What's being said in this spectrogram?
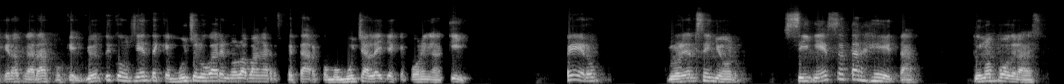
quiero aclarar, porque yo estoy consciente que muchos lugares no la van a respetar, como muchas leyes que ponen aquí. Pero, gloria al Señor, sin esa tarjeta, tú no podrás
